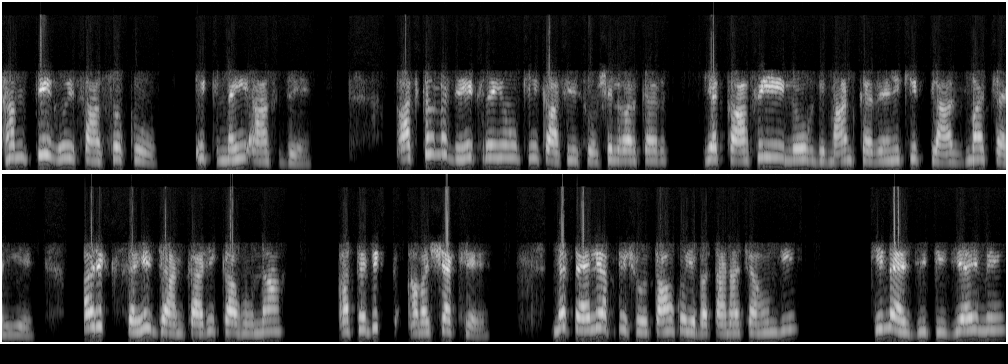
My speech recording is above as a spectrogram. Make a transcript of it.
थमती हुई सांसों को एक नई आस दें। आजकल मैं देख रही हूँ कि काफ़ी सोशल वर्कर या काफ़ी लोग डिमांड कर रहे हैं कि प्लाज्मा चाहिए। और एक सही जानकारी का होना अत्यधिक आवश्यक है। मैं पहले अपने श्रोताओं को ये बताना चाहूँगी कि मैं एस में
